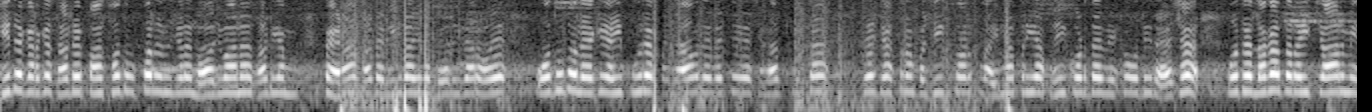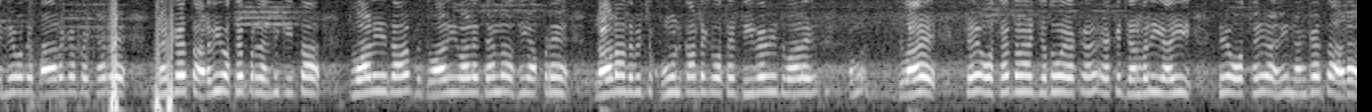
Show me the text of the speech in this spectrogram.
ਜਿਹਦੇ ਕਰਕੇ ਸਾਡੇ 500 ਤੋਂ ਉੱਪਰ ਜਿਹੜੇ ਨੌਜਵਾਨ ਆ, ਸਾਡੀਆਂ ਭੈਣਾਂ, ਸਾਡੇ ਵੀਰਾਂ ਜਿਹੜੇ ਬੇਰੁਜ਼ਗਾਰ ਹੋਏ, ਉਦੋਂ ਤੋਂ ਲੈ ਕੇ ਅਸੀਂ ਪੂਰੇ ਪੰਜਾਬ ਦੇ ਵਿੱਚ ਇਹ ਸੰਘਰਸ਼ ਕੀਤਾ ਜਿਸ ਤਰ੍ਹਾਂ ਬਲਜੀਤ ਕੌਰ ਭਲਾਈ ਮੰਤਰੀ ਆ, ਫਰੀਦਕੋਟ ਦੇ ਵੇਖੋ ਉਹਦੀ ਰਹਿਸ਼ ਹੈ। ਉੱਥੇ ਲਗਾਤਾਰ ਅਸੀਂ 4 ਮਹੀਨੇ ਉਹਦੇ ਬਾਹਰ ਕੇ ਬੈਠੇ ਰਹੇ। ਨੰਗੇ ਧੜ ਵੀ ਉੱਥੇ ਪ੍ਰਦਰਸ਼ਨ ਕੀਤਾ। ਦੀਵਾਲੀ ਦਾ, ਦੀਵਾਲੀ ਵਾਲੇ ਦਿਨ ਅਸੀਂ ਆਪਣੇ ਨਾੜਾਂ ਦੇ ਵਿੱਚ ਖੂਨ ਕੱਢ ਕੇ ਉੱਥੇ ਦੀਵੇ ਵੀ ਦਿਵਾਲੇ ਜਲਾਏ ਤੇ ਉਸੇ ਤਰ੍ਹਾਂ ਜਦੋਂ ਇੱਕ ਇੱਕ ਜਨਵਰੀ ਆਈ ਤੇ ਉੱਥੇ ਅਸੀਂ ਨੰਗੇ ਧੜ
